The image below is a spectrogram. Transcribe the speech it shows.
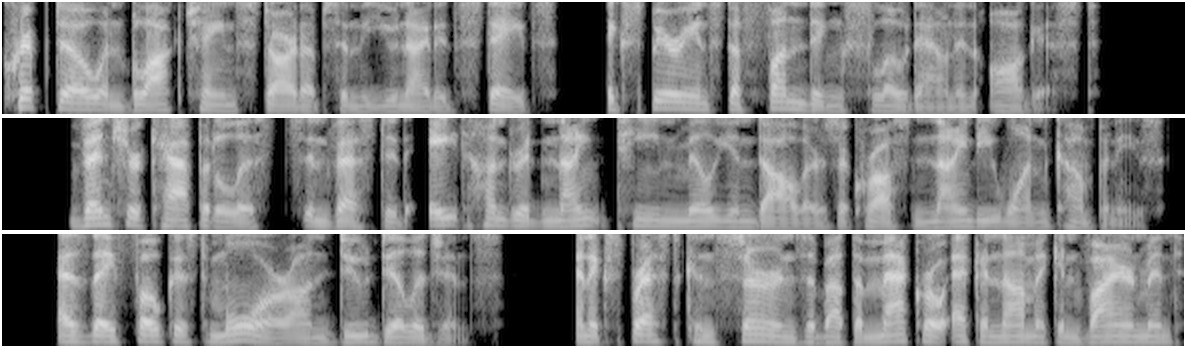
Crypto and blockchain startups in the United States experienced a funding slowdown in August. Venture capitalists invested $819 million across 91 companies as they focused more on due diligence and expressed concerns about the macroeconomic environment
